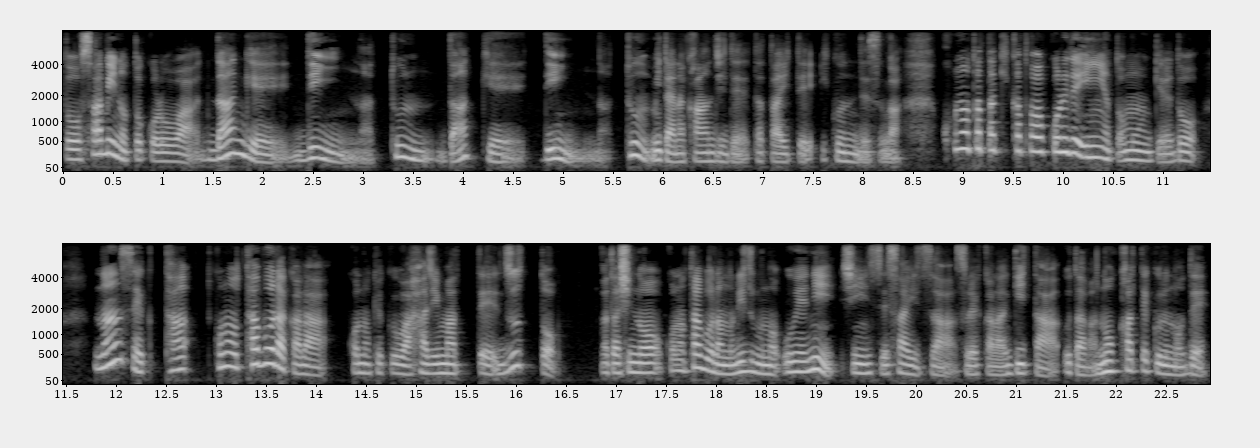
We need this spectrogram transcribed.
と、サビのところは、ダゲ、ディーナ、トゥン、ダゲ、ディーナ、トゥンみたいな感じで叩いていくんですが、この叩き方はこれでいいんやと思うんけれど、なんせた、このタブラからこの曲は始まって、ずっと私のこのタブラのリズムの上にシンセサイザー、それからギター、歌が乗っかってくるので、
